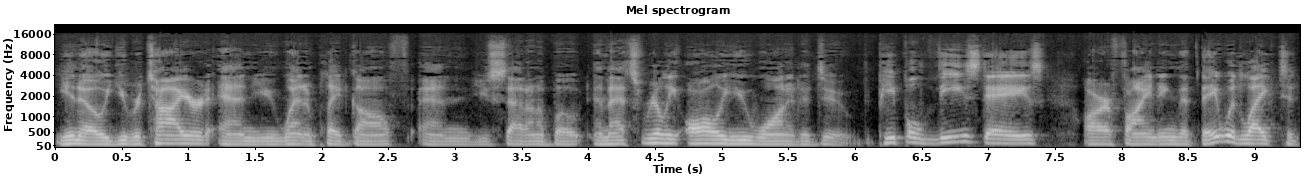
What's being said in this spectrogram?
you know, you retired and you went and played golf and you sat on a boat and that's really all you wanted to do. People these days are finding that they would like to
